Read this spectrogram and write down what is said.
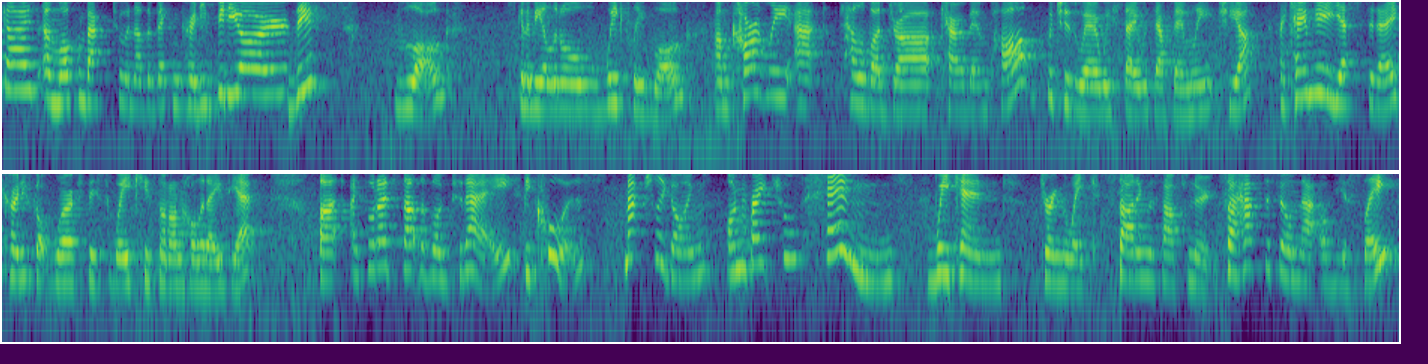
guys and welcome back to another Bek and Cody video. This vlog is going to be a little weekly vlog. I'm currently at Tallebudgera Caravan Park which is where we stay with our family each year. I came here yesterday, Cody's got work this week, he's not on holidays yet. But I thought I'd start the vlog today because I'm actually going on Rachel's hens weekend during the week, starting this afternoon. So I have to film that obviously,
